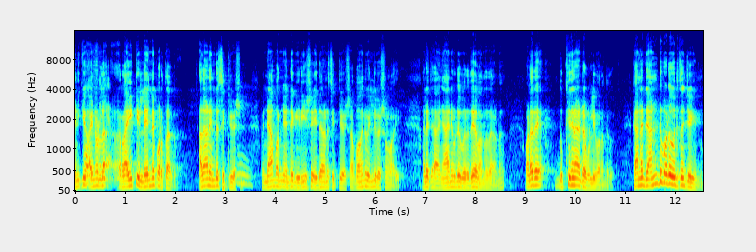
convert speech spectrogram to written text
എനിക്ക് അതിനുള്ള റൈറ്റ് ഇല്ല എന്നെ പുറത്താക്കും. അതാണ് എന്റെ സിറ്റുവേഷൻ അപ്പം ഞാൻ പറഞ്ഞു എന്റെ ഗിരീഷ് ഇതാണ് സിറ്റുവേഷൻ അപ്പോൾ അവന് വലിയ വിഷമമായി. അല്ല ഞാനിവിടെ വെറുതെ വന്നതാണ്. വളരെ ദുഃഖിതനായിട്ടാണ് പുള്ളി പറഞ്ഞത്. കാരണം രണ്ട് പടം ഒരുത്തം ചെയ്യുന്നു.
